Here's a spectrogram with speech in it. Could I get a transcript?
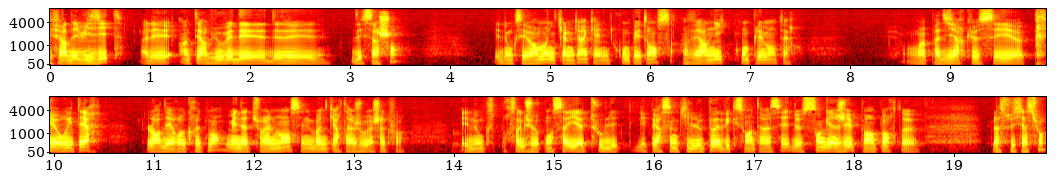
faire des visites, aller interviewer des, sachants. Et donc c'est vraiment quelqu'un qui a une compétence, un vernis complémentaire. On ne va pas dire que c'est euh, prioritaire lors des recrutements, mais naturellement c'est une bonne carte à jouer à chaque fois. Et donc c'est pour ça que je conseille à toutes les, personnes qui le peuvent et qui sont intéressées de s'engager, peu importe euh, l'association,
